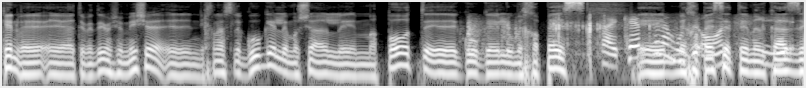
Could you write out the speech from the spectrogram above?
כן, ואתם יודעים שמי שנכנס לגוגל, למשל מפות אה, גוגל, הוא מחפש, אה, מחפש את מרכז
